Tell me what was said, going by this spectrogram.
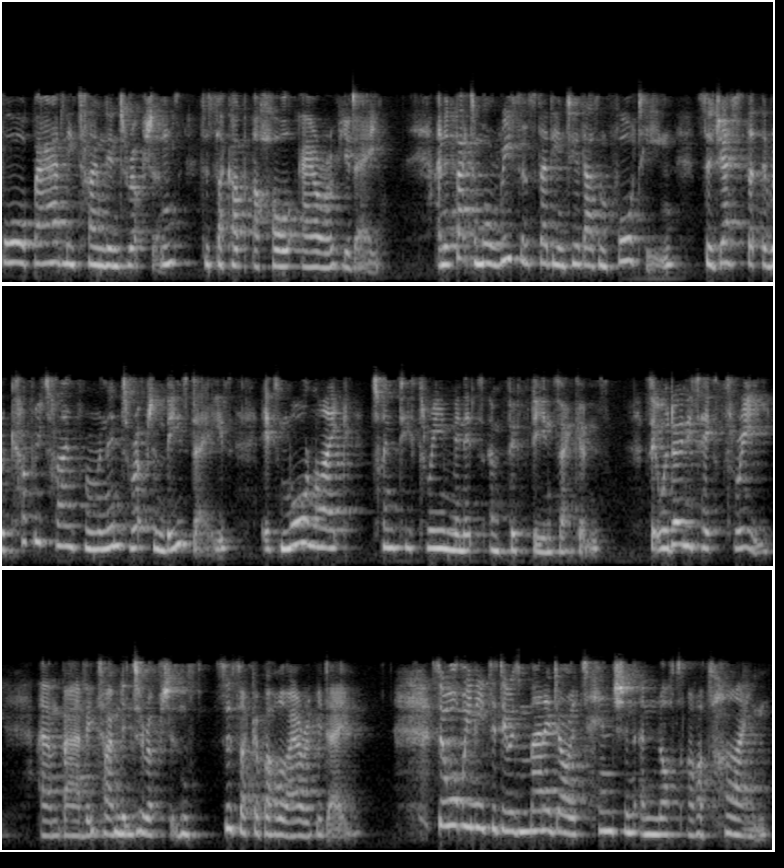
four badly timed interruptions to suck up a whole hour of your day. And in fact, a more recent study in 2014 suggests that the recovery time from an interruption these days, it's more like 23 minutes and 15 seconds. So it would only take three um, badly timed interruptions to suck up a whole hour of your day. So what we need to do is manage our attention and not our time.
